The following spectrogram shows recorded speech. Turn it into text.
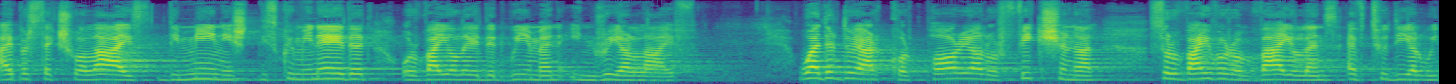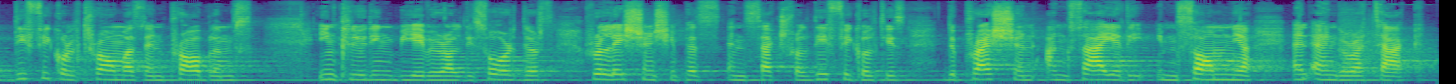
hypersexualized, diminished, discriminated, or violated women in real life. Whether they are corporeal or fictional, survivors of violence have to deal with difficult traumas and problems, including behavioral disorders, relationships and sexual difficulties, depression, anxiety, insomnia, and anger attack.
